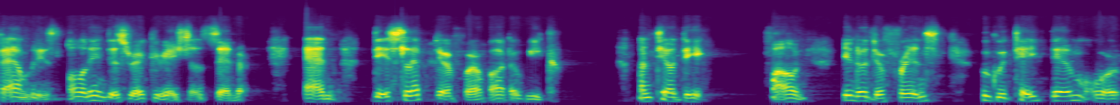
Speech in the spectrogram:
families all in this recreation center, and they slept there for about a week until they found, you know, their friends who could take them or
